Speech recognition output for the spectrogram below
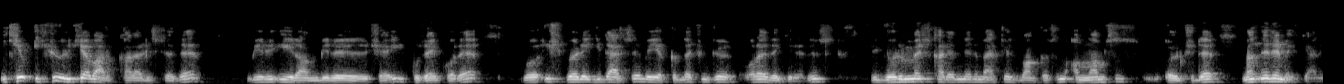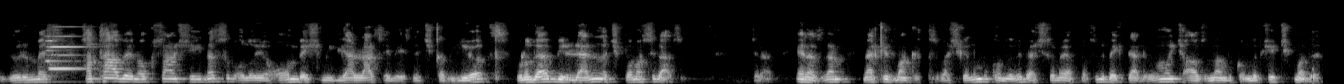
İki, iki ülke var kara listede. Biri İran, biri şey Kuzey Kore. Bu iş böyle giderse ve yakında çünkü oraya da gireriz. İşte görünmez kalemleri Merkez Bankası'nın anlamsız ölçüde ne demek yani görünmez hata ve noksan şeyi nasıl oluyor 15 milyarlar seviyesine çıkabiliyor bunu da birilerinin açıklaması lazım. Mesela en azından Merkez Bankası Başkanı'nın bu konuda bir açıklama yapmasını beklerdim ama hiç ağzından bu konuda bir şey çıkmadı.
